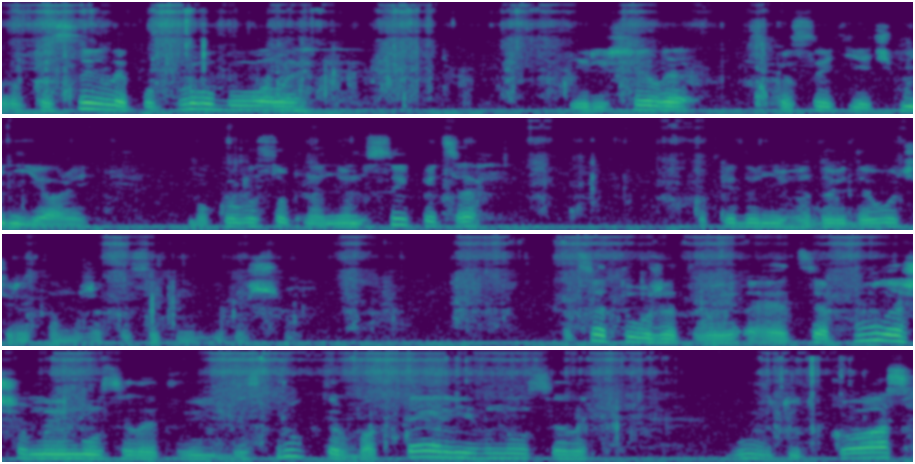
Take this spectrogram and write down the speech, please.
Прокосили, попробували і вирішили скосити ячмінь ярий. Бо колосок на ньому сипеться. Поки до нього дойде очередь, там уже косити не буде що. Оце теж твоє, е, це поле, що ми вносили твій деструктор, бактерії вносили. Був тут каз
